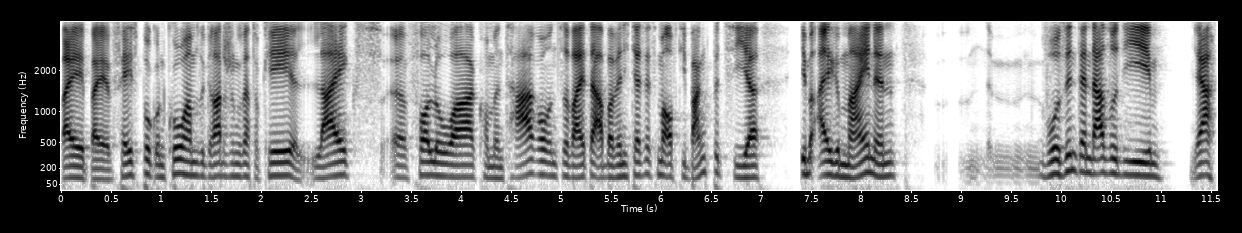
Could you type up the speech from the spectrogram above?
bei, bei Facebook und Co. haben Sie gerade schon gesagt, okay, Likes, äh, Follower, Kommentare und so weiter. Aber wenn ich das jetzt mal auf die Bank beziehe, im Allgemeinen, wo sind denn da so die ja,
